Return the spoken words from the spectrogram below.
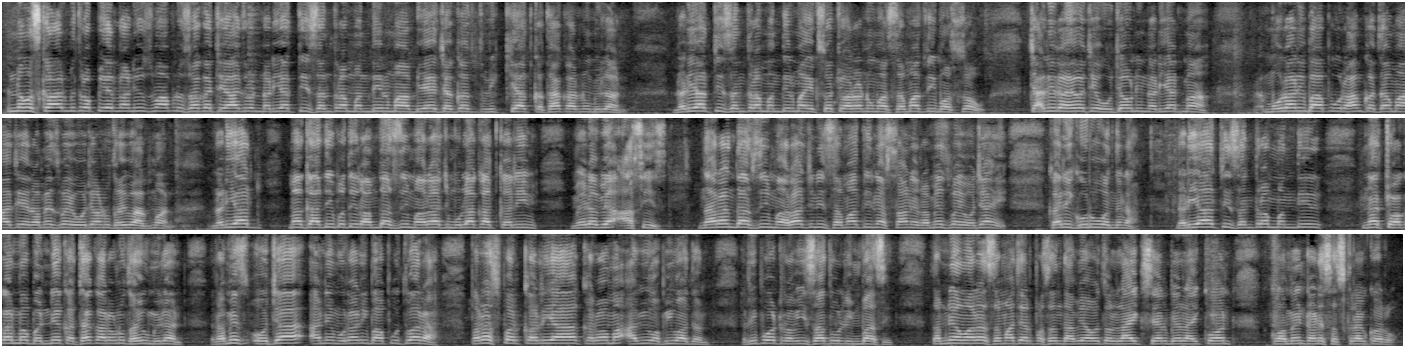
નમસ્કાર મિત્રો પેરના ન્યૂઝમાં આપનું સ્વાગત છે. આજરોજ નડિયાદથી સંતરામ મંદિરમાં બે જગત વિખ્યાત કથાકારનું મિલન. નડિયાદથી સંતરામ મંદિરમાં એકસો ચોરાણુંમાં સમાધિ મહોત્સવ ચાલી રહ્યો છે. ઉજવણી નડિયાદમાં મોરારી બાપુ રામકથામાં આજે રમેશભાઈ ઓજાણું થયું આગમન. નડિયાદમાં ગાદીપતિ રામદાસજી મહારાજ મુલાકાત કરી મેળવ્યા આશીષ. નારાયણદાસજી મહારાજની સમાધિના સ્થાને રમેશભાઈ ઓઝાએ કરી ગુરુવંદના. નડિયાદથી સંતરામ મંદિરના ચોગાનમાં બંને કથાકારોનું થયું મિલન. રમેશ ઓઝા અને મુરારી બાપુ દ્વારા પરસ્પર કર્યા કરવામાં આવ્યું અભિવાદન. રિપોર્ટ રવિ સાધુ લિંબાસી. તમને અમારા સમાચાર પસંદ આવ્યા હોય તો like share, bell icon, comment અને સબસ્ક્રાઈબ કરો.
